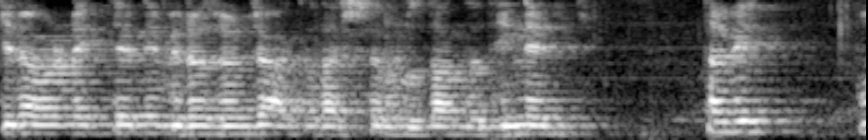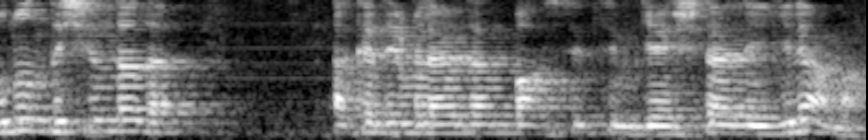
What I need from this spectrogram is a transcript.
Yine örneklerini biraz önce arkadaşlarımızdan da dinledik. Tabii bunun dışında da akademilerden bahsettim gençlerle ilgili ama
